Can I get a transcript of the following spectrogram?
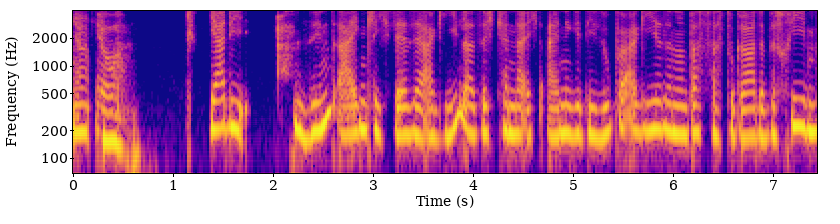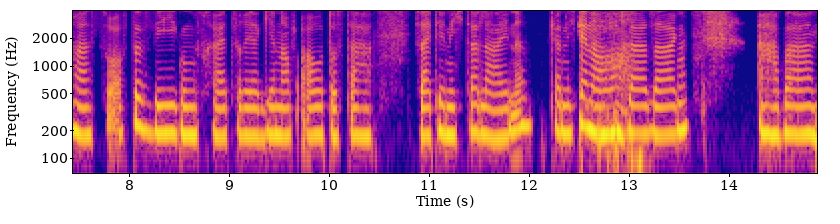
Ja. ja. Ja, die sind eigentlich sehr, sehr agil. Also ich kenne da echt einige, die super agil sind und das, was du gerade beschrieben hast, so auf Bewegungsreize reagieren, auf Autos, da seid ihr nicht alleine, kann ich genau. ganz klar sagen. Aber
